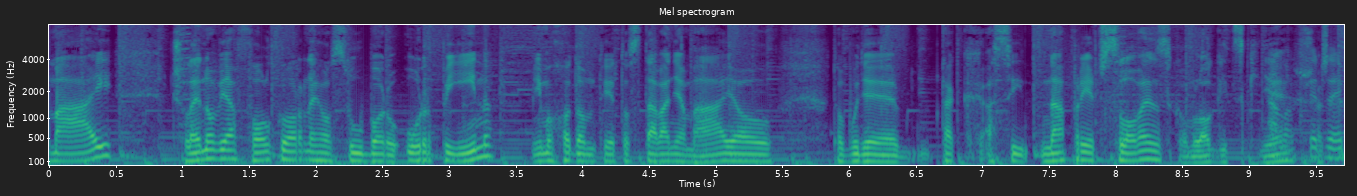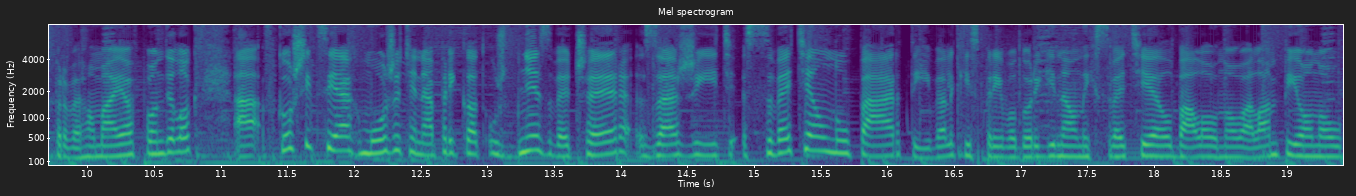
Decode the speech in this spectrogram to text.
Máj, členovia folklórneho súboru Urpín. Mimochodom tieto stavania májov, to bude tak asi naprieč Slovenskom, logicky, nie? Áno, keďže je 1. mája v pondelok. A v Košiciach môžete napríklad už dnes večer zažiť svetelnú párty. Veľký sprievod originálnych svetiel, balónov a lampiónov.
